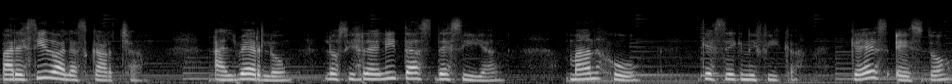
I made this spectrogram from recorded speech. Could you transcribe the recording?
parecido a la escarcha. Al verlo, los israelitas decían, Manhu, ¿qué significa? ¿Qué es esto?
